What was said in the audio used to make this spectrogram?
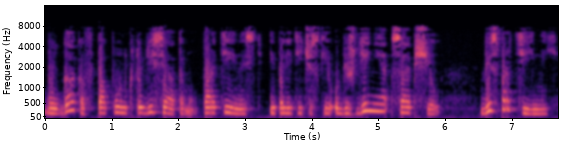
Булгаков по пункту 10 «Партийность и политические убеждения» сообщил «Беспартийный,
